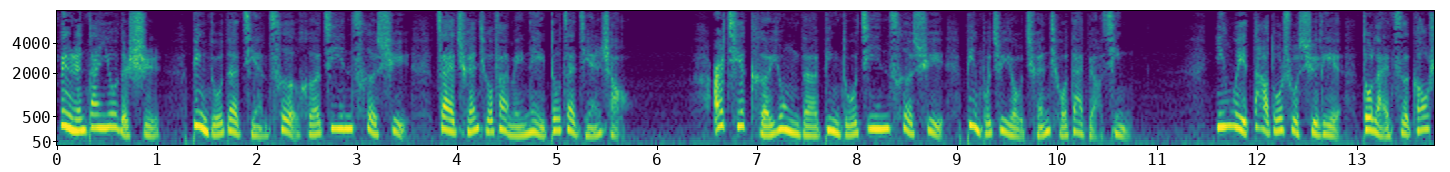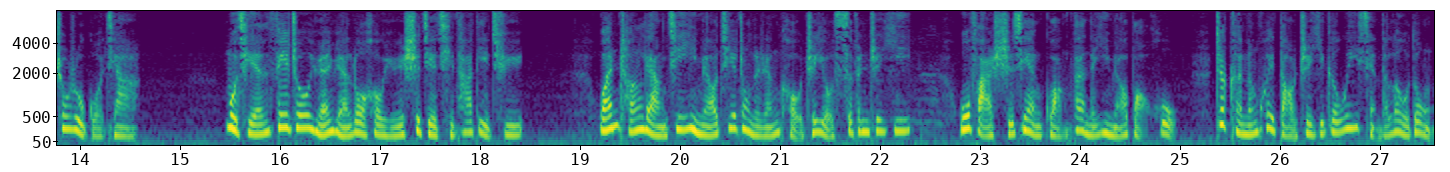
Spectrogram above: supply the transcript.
令人担忧的是，病毒的检测和基因测序在全球范围内都在减少，而且可用的病毒基因测序并不具有全球代表性，因为大多数序列都来自高收入国家。目前，非洲远远落后于世界其他地区，完成两剂疫苗接种的人口只有四分之一。无法实现广泛的疫苗保护，这可能会导致一个危险的漏洞，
